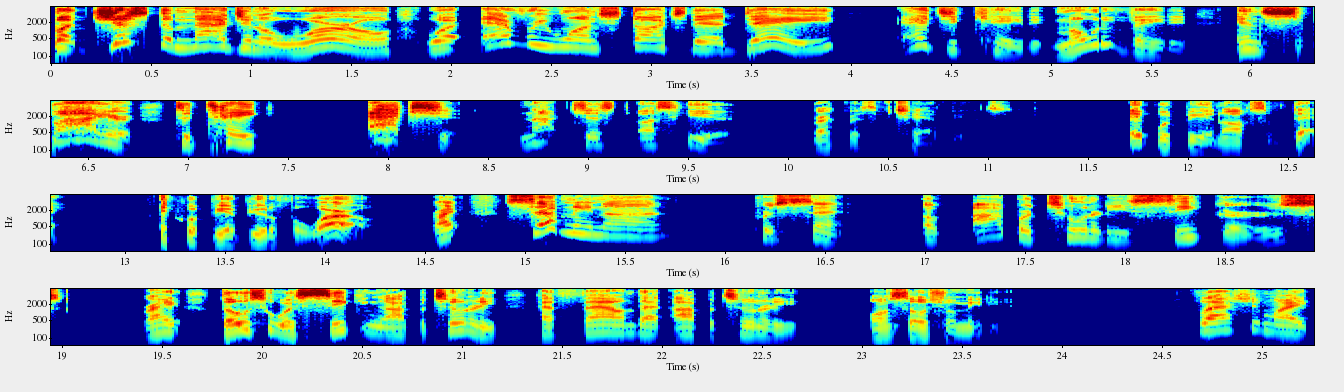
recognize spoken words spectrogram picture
But just imagine a world where everyone starts their day educated, motivated, inspired to take action, not just us here, Breakfast of Champions. It would be an awesome day. It would be a beautiful world, right? 79% of opportunity seekers right? Those who are seeking opportunity have found that opportunity on social media. Flash your mic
